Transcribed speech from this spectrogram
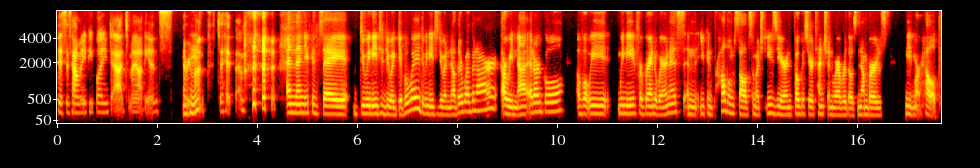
this is how many people i need to add to my audience every mm-hmm. month to hit them and then you can say do we need to do a giveaway do we need to do another webinar are we not at our goal of what we we need for brand awareness and you can problem solve so much easier and focus your attention wherever those numbers need more help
